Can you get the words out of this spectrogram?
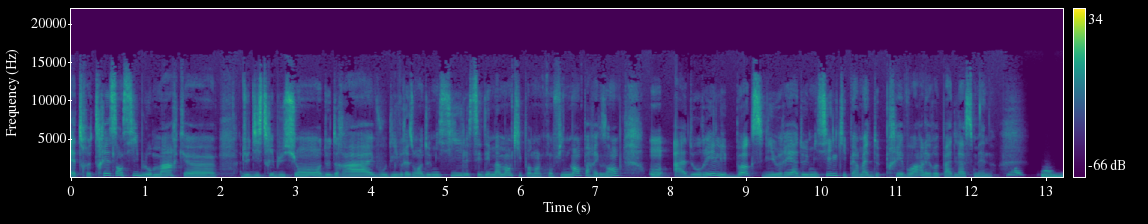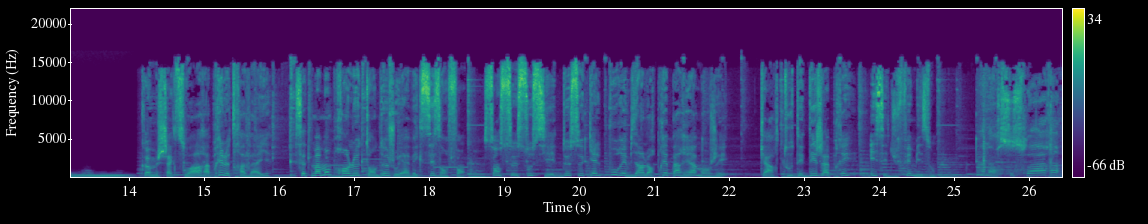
être très sensibles aux marques de distribution, de drive ou de livraison à domicile. C'est des mamans qui, pendant le confinement, par exemple, ont adoré les box livrées à domicile qui permettent de prévoir les repas de la semaine. Comme chaque soir, après le travail, cette maman prend le temps de jouer avec ses enfants, sans se soucier de ce qu'elle pourrait bien leur préparer à manger, car tout est déjà prêt et c'est du fait maison. Alors ce soir,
